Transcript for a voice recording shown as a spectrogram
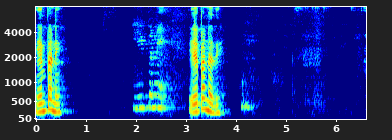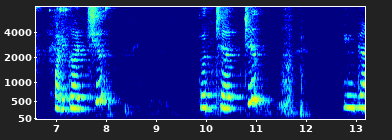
ఏం పని? ఏ పని అది ఇంకా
